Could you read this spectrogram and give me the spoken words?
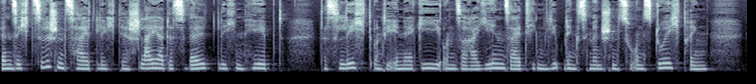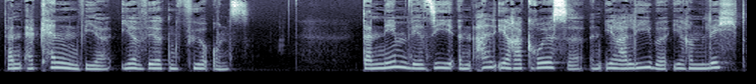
wenn sich zwischenzeitlich der Schleier des Weltlichen hebt, das Licht und die Energie unserer jenseitigen Lieblingsmenschen zu uns durchdringen, dann erkennen wir ihr Wirken für uns. Dann nehmen wir sie in all ihrer Größe, in ihrer Liebe, ihrem Licht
